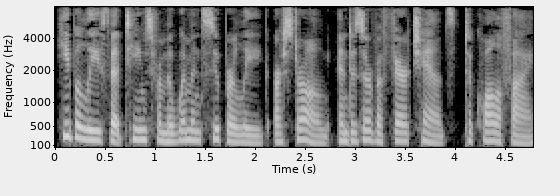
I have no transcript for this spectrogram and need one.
He believes that teams from the Women's Super League are strong and deserve a fair chance to qualify.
